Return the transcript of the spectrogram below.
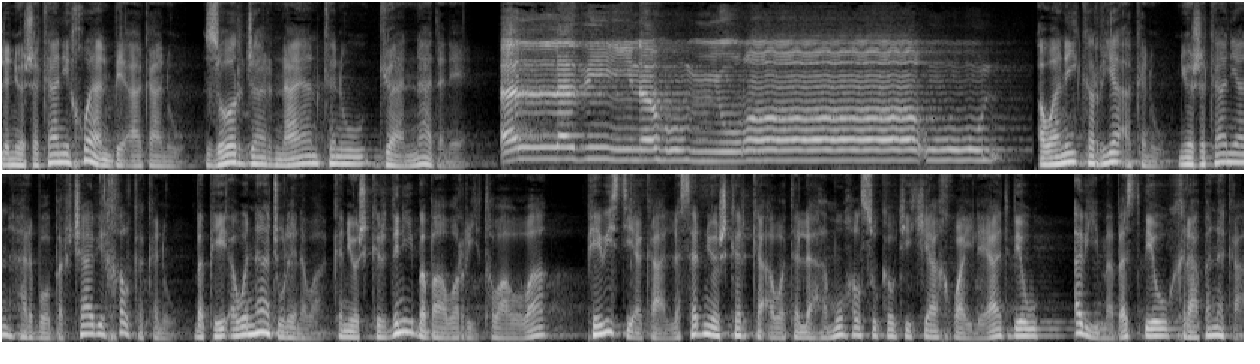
لە نوێژەکانی خۆیان بێ ئاگان و زۆر جار نایان کەن و گوێان نادەنێ. الذین هم یراءون. ئەوانەی کە ریا ئەکەن و نوێژەکانیان هەر بۆ بەرچاوی خەڵک ئەکەن و بە پێی ئەوە ناجوڵێنەوە کە نوێژ کردنی بە باوەڕی تەواوەوە پێویستی ئەکا لە سەر نوێژکەر کە ئەوەتە لە هەموو هەڵسوکەوتیکیا خوای لە یاد بێ و ئەوی مەبەست بێ و خراپە نەکا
